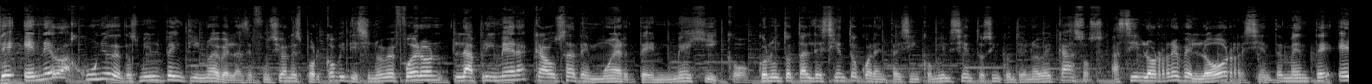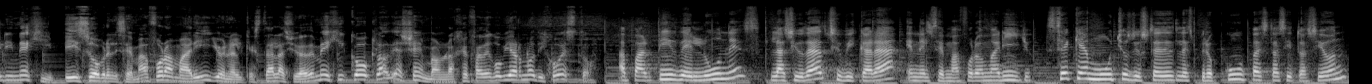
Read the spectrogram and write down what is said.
De enero a junio de 2029, las defunciones por COVID-19 fueron la primera causa de muerte en México, con un total de 145.159 casos. Así lo reveló recientemente el INEGI. Y sobre el semáforo amarillo en el que está la Ciudad de México, Claudia Sheinbaum, la jefa de gobierno, dijo esto. A partir del lunes, la ciudad se ubicará en el semáforo amarillo. Sé que a muchos de ustedes les preocupa esta situación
